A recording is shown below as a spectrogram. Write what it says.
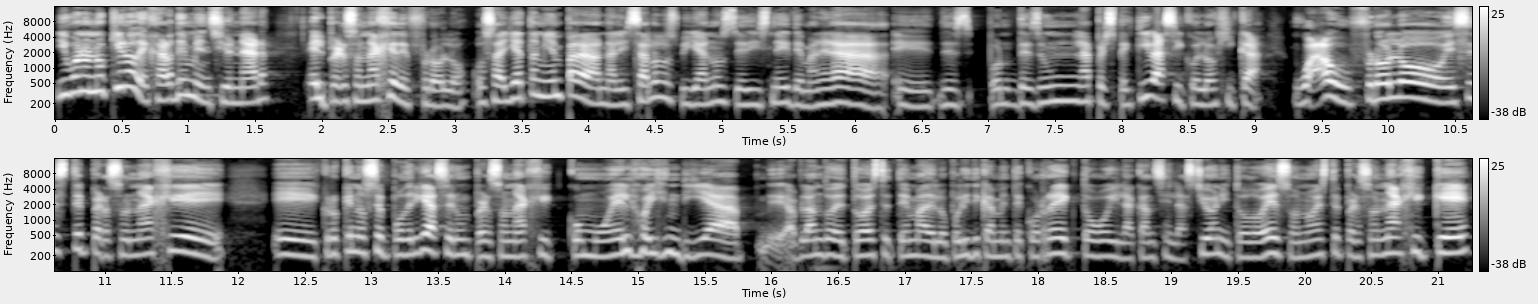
Y bueno, no quiero dejar de mencionar el personaje de Frollo. O sea, ya también para analizar los villanos de Disney de manera, eh, desde una perspectiva psicológica. ¡Wow! Frollo es este personaje eh, creo que no se podría hacer un personaje como él hoy en día, eh, hablando de todo este tema de lo políticamente correcto y la cancelación y todo eso, ¿no? Este personaje que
